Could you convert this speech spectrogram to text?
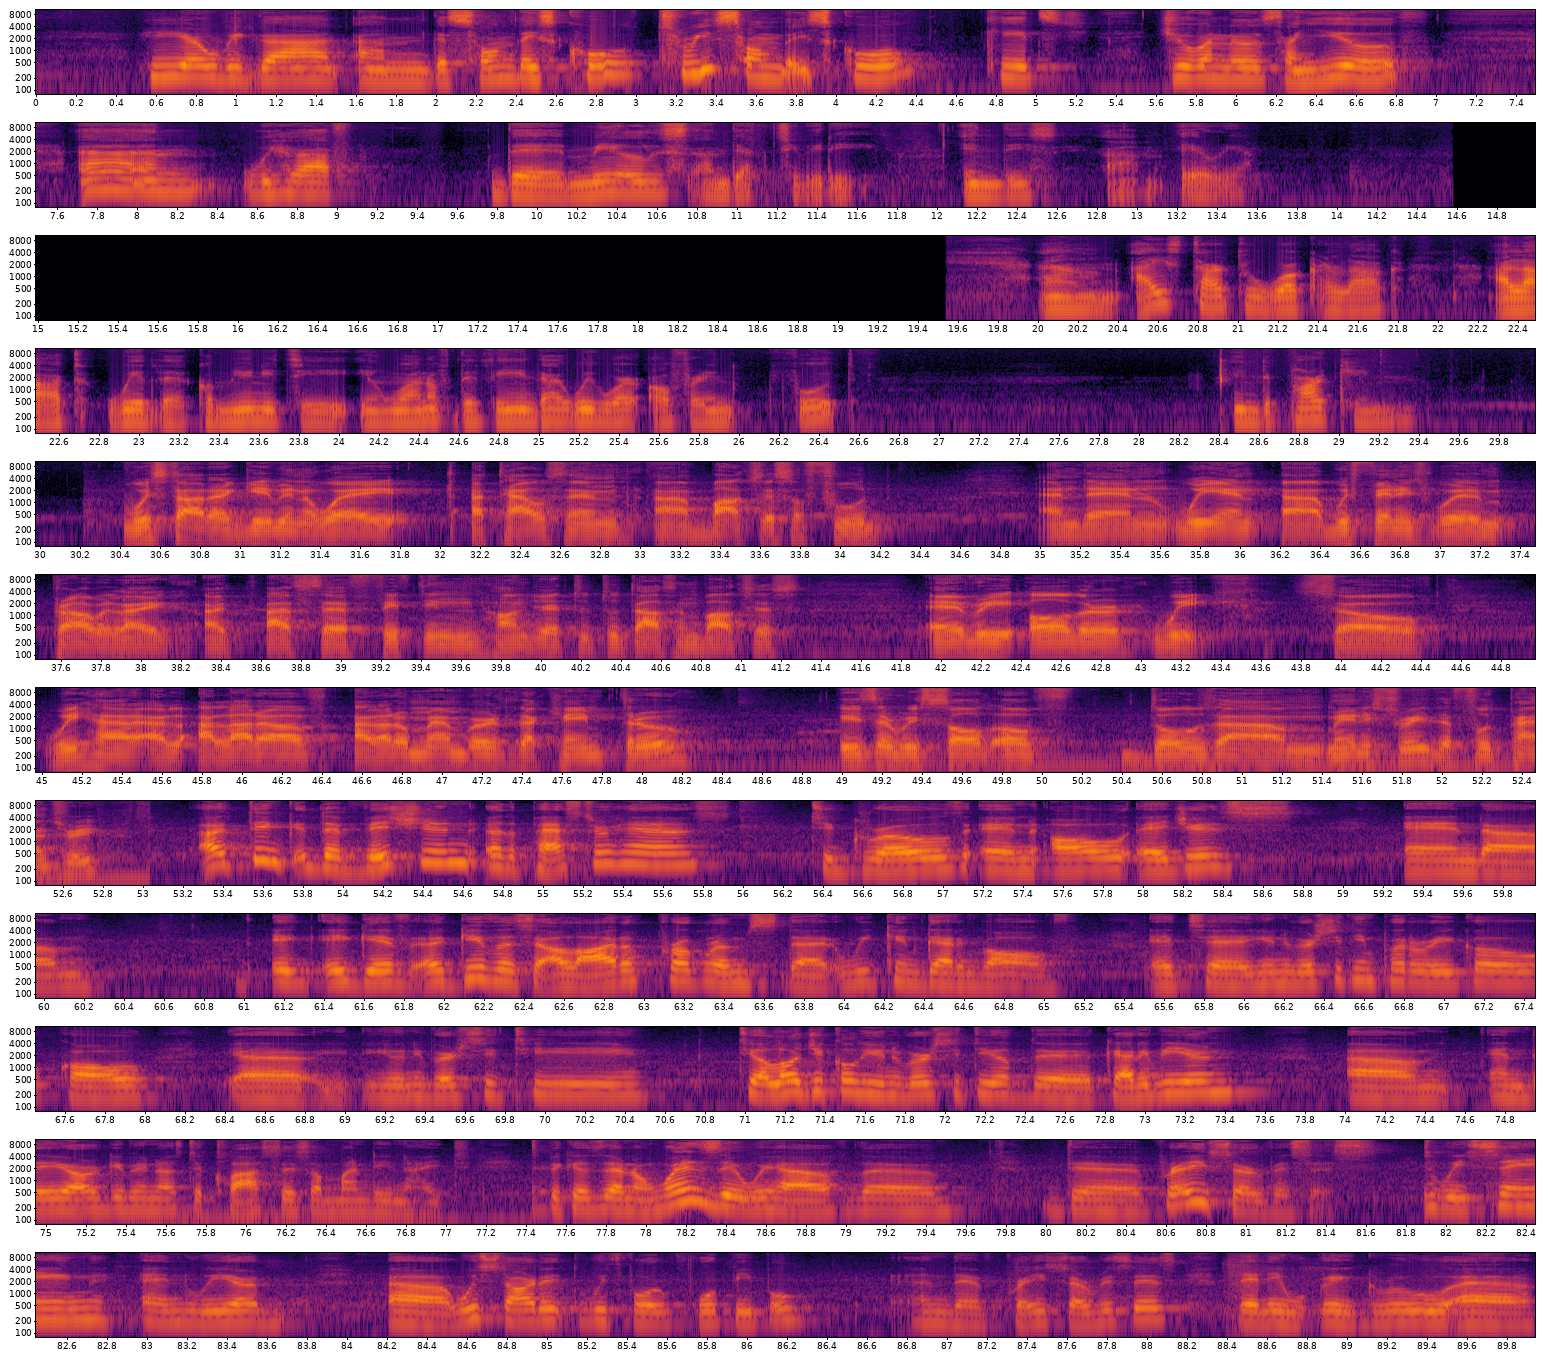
Here we got um, the Sunday school, three Sunday school, kids, juveniles, and youth. And we have the meals and the activity in this um, area. Um, I start to work a lot a lot with the community in one of the things that we were offering food in the parking. We started giving away a thousand uh, boxes of food, and then we uh, we finished with probably like I, I said 1,500 to 2,000 boxes every other week. So we had a, a, lot of a lot of members that came through. Is a result of those um, ministry, the food pantry? I think the vision the pastor has to growth in all ages, and um, it, it give it give us a lot of programs that we can get involved. It's a university in Puerto Rico called uh, University Theological University of the Caribbean, um, and they are giving us the classes on Monday night. Because then on Wednesday we have the the praise services. We sing and we are, uh, we started with four, four people in the praise services. Then it, it grew uh,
